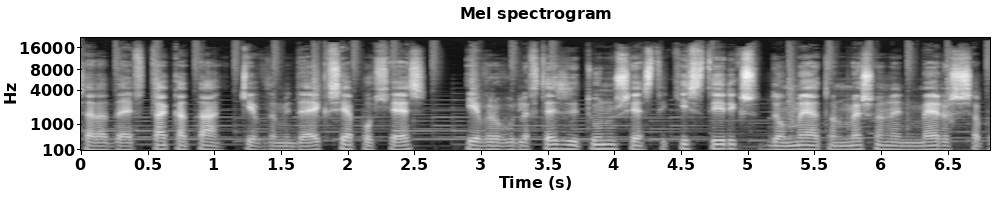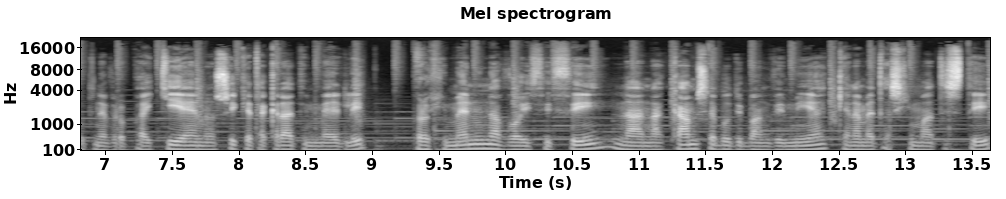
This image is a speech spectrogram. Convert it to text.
47 κατά και 76 αποχές, οι Ευρωβουλευτές ζητούν ουσιαστική στήριξη στον τομέα των μέσων ενημέρωσης από την Ευρωπαϊκή Ένωση και τα κράτη-μέλη, προκειμένου να βοηθηθεί να ανακάμψει από την πανδημία και να μετασχηματιστεί,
